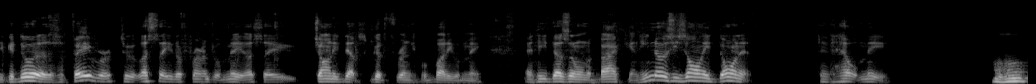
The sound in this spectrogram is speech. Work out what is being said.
you could do it as a favor to let's say they're friends with me let's say johnny depp's good friends with buddy with me and he does it on the back end he knows he's only doing it to help me mm-hmm.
